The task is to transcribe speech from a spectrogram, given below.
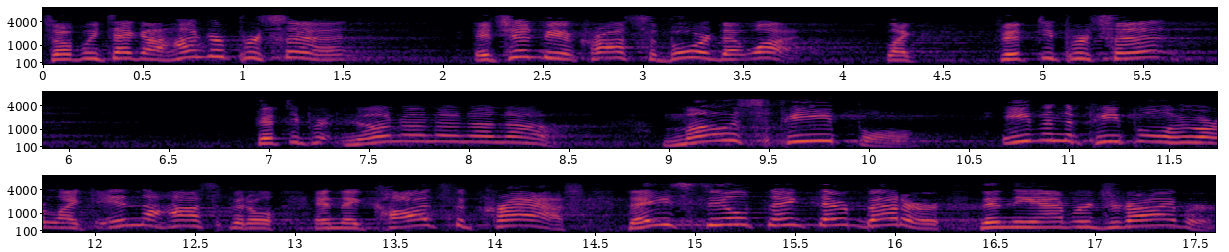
So if we take 100%, it should be across the board that what? Like 50% 50%. No, no, no, no, no. Most people, even the people who are like in the hospital and they caused the crash, they still think they're better than the average driver.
